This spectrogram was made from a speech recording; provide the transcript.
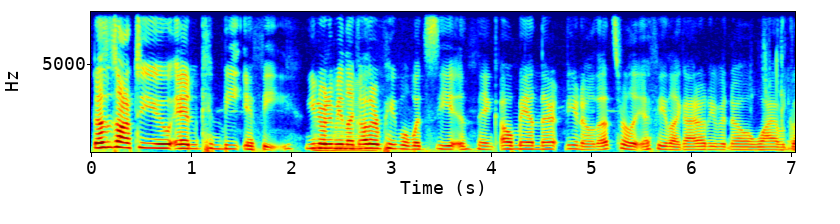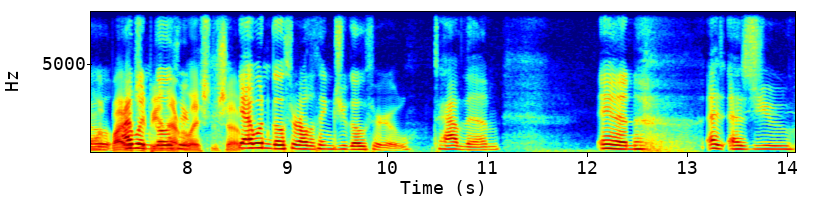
doesn't talk to you and can be iffy. You know what I mean? Like Mhm. other people would see it and think, "Oh man, that you know that's really iffy." Like I don't even know why I would go. Why I would you wouldn't be go in that through. relationship? Yeah, I wouldn't go through all the things you go through to have them. And as, as you,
